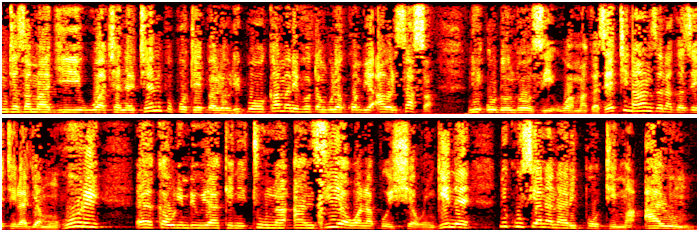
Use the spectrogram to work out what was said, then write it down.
Mtazamaji wa Channel 10 popote pale ulipo, kama nilivyotangulia kuambia awali, sasa ni udondozi wa magazeti. Naanza na gazeti la Jamhuri. E, kauli mbiu yake ni tunaanzia wanapoishia wengine, ni kuhusiana na ripoti maalum.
